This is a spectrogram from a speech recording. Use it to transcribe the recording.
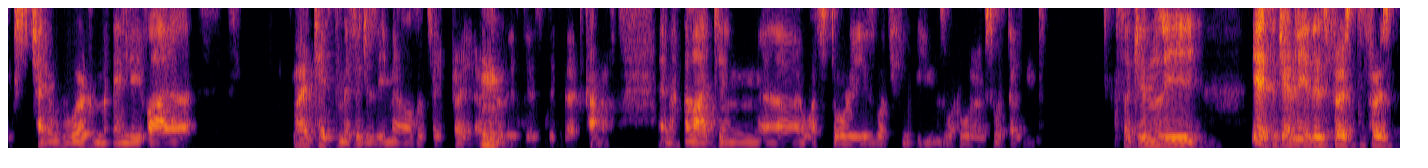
exchange work mainly via my text messages, emails, etc. You know, mm. so there's, there's, that kind of and highlighting uh, what stories, what themes, what works, what doesn't. So generally, yeah. So generally, there's first first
